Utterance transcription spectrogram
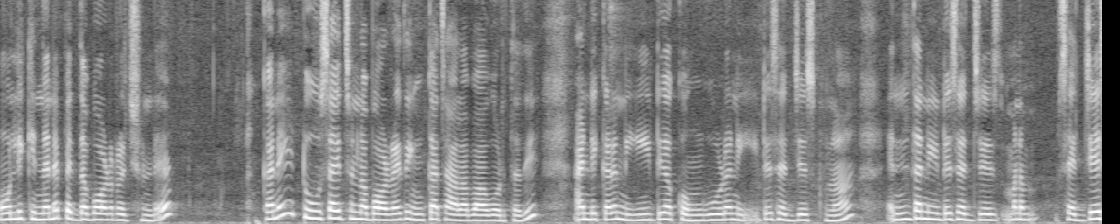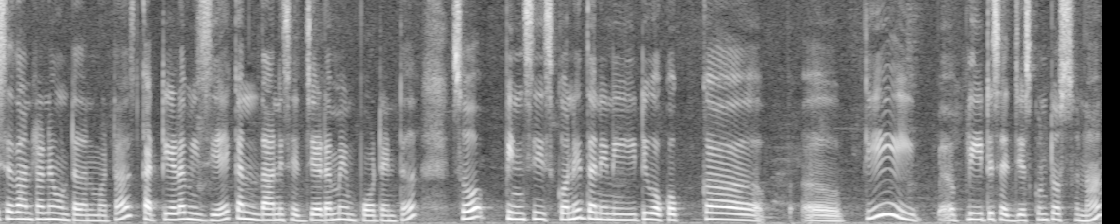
ఓన్లీ కిందనే పెద్ద బార్డర్ వచ్చిండే. కానీ టూ సైడ్స్ ఉన్న బార్డర్ అయితే ఇంకా చాలా బాగా కొడుతుంది. అండ్ ఇక్కడ నీట్గా కొంగు కూడా నీట్గా సెట్ చేసుకున్నా. ఎంత నీట్గా సెట్ చేసి మనం సెట్ చేసే దాంట్లోనే ఉంటుంది అనమాట కట్ చేయడం ఈజీయే కానీ దాన్ని సెట్ చేయడమే ఇంపార్టెంట్ సో పిన్స్ తీసుకొని దాన్ని నీట్గా ఒక్కొక్క కి ప్లీట్ సెట్ చేసుకుంటూ వస్తున్నా.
